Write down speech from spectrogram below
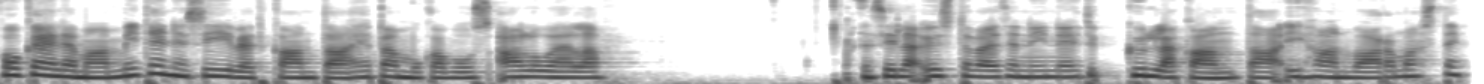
kokeilemaan, miten ne siivet kantaa epämukavuusalueella. Sillä ystäväiseni ne kyllä kantaa ihan varmasti.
